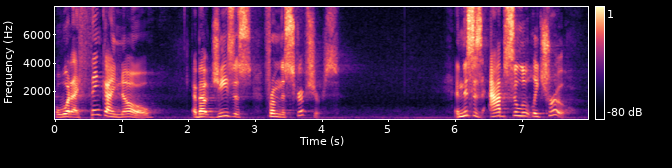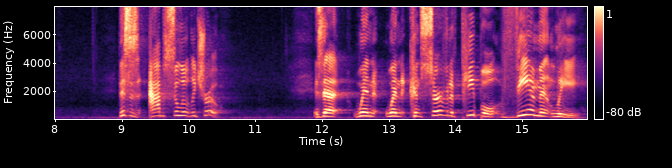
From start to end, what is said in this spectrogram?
or what I think I know about Jesus from the scriptures. And this is absolutely true. This is absolutely true. Is that when, when conservative people vehemently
